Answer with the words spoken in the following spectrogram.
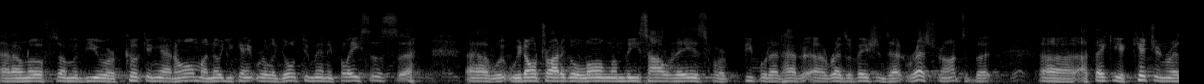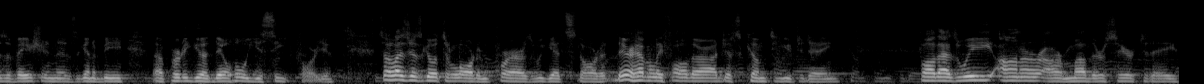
I don't know if some of you are cooking at home. I know you can't really go too many places. Uh, we, we, don't try to go long on these holidays for people that had uh, reservations at restaurants, but uh, I think your kitchen reservation is going to be uh, pretty good. They'll hold your seat for you. So let's just go to the Lord in prayer as we get started. Dear Heavenly Father, I just come to you today. Father, as we honor our mothers here today,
